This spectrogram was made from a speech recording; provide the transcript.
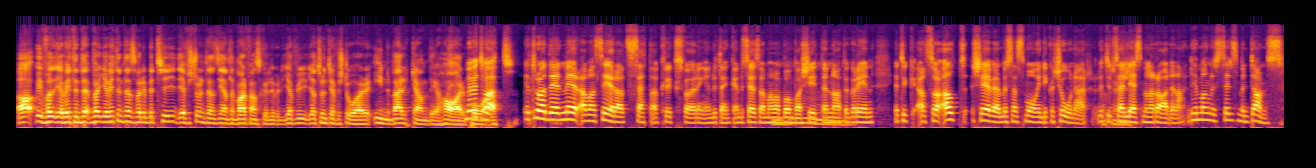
Ja, jag, vet inte, jag vet inte ens vad det betyder. Jag förstår inte ens egentligen varför han skulle... Jag, jag tror inte jag förstår inverkan det har Men på att... Jag tror att det är ett mer avancerat sätt av krigsföring än du tänker. Du säger så här, mamma bombar skiten, NATO går in. Jag tycker alltså allt sker väl med så här små indikationer. Det är typ så här läs mellan raderna. Det är Magnus, ser det som en dans.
